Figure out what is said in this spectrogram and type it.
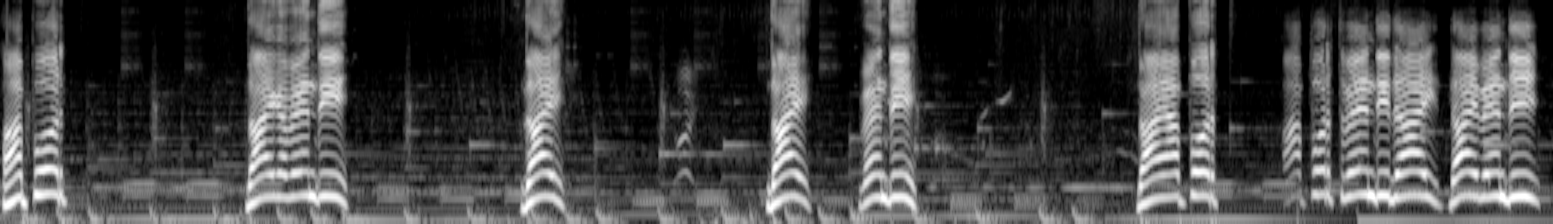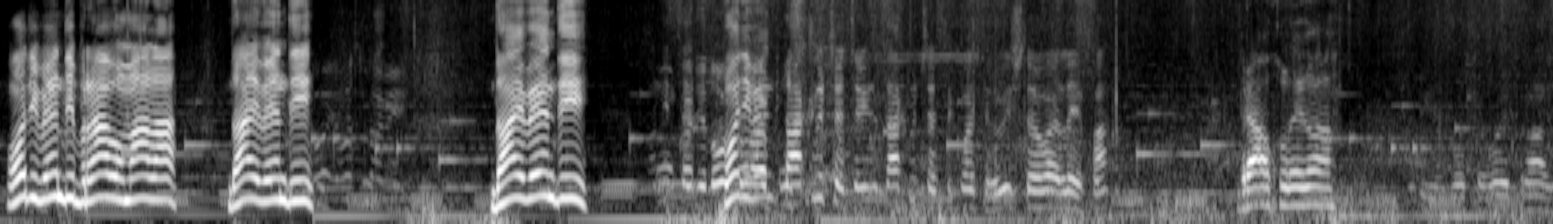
Aport. Daj ga, Vendi. Daj. Vendi. Daj aport. Aport, Vendi, daj. Daj, Vendi. Odi, Vendi, bravo, mala. Daj, Vendi. Daj, Vendi. Odi, Vendi. Takmiče se, takmiče se ko se. Vidiš što je ovaj lep, a? Bravo kolega. Ovo je pravi,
